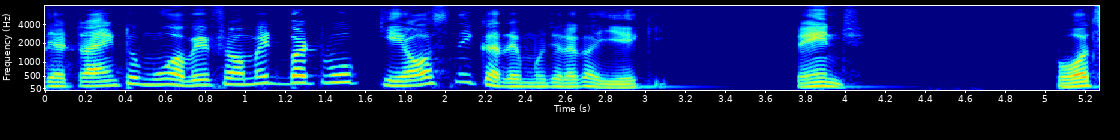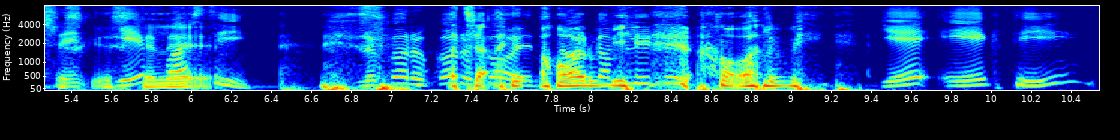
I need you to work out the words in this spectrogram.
they are trying to move away from it but वो केओस नहीं कर रहे मुझे लगा ये की स्ट्रेंज बहुत स्ट्रेंज ये फ़र्स्ट थी। रुको रुको अच्छा, रुको it's और भी और भी। ये एक थी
